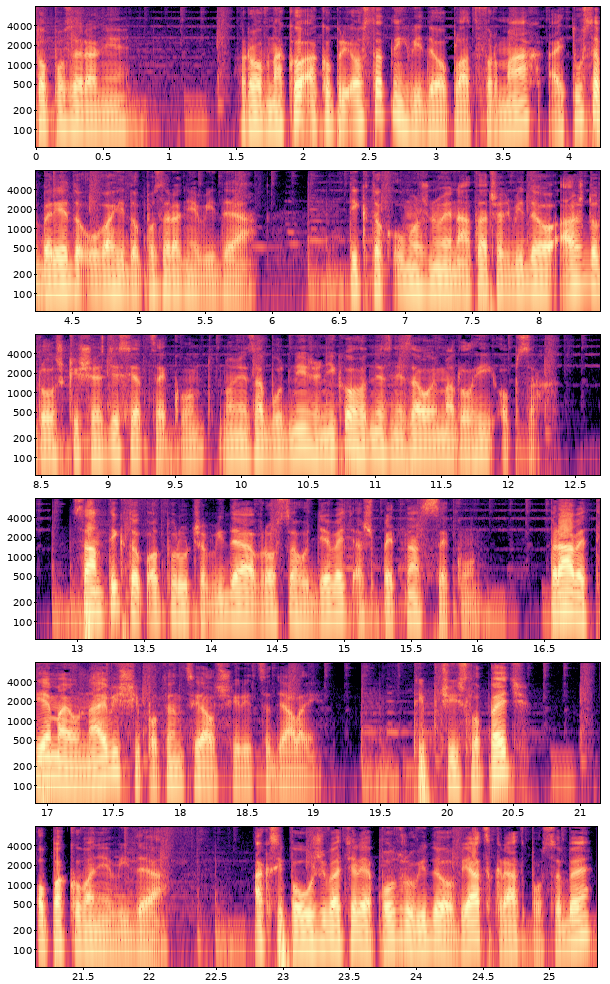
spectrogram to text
Dopozeranie. Rovnako ako pri ostatných videoplatformách, aj tu sa berie do úvahy dopozeranie videa. TikTok umožňuje natáčať video až do dĺžky 60 sekúnd, no nezabudni, že nikoho dnes nezaujíma dlhý obsah. Sám TikTok odporúča videá v rozsahu 9 až 15 sekúnd. Práve tie majú najvyšší potenciál šíriť sa ďalej. Tip číslo 5. Opakovanie videa. Ak si používateľia pozrú video viackrát po sebe,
